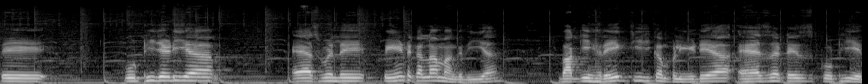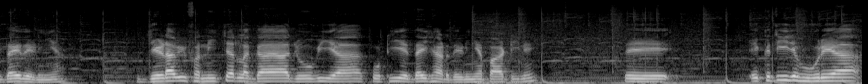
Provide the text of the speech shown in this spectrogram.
ਤੇ ਕੋਠੀ ਜਿਹੜੀ ਆ, ਇਸ ਵੇਲੇ ਪੇਂਟ ਕੱਲਾ ਮੰਗਦੀ ਆ। ਬਾਕੀ ਹਰੇਕ ਚੀਜ਼ ਕੰਪਲੀਟ ਆ ਐਜ਼ ਇਟ ਇਜ਼ ਕੋਠੀ ਇਦਾਂ ਹੀ ਦੇਣੀ ਆ। ਜਿਹੜਾ ਵੀ ਫਰਨੀਚਰ ਲੱਗਾ ਆ, ਜੋ ਵੀ ਆ, ਕੋਠੀ ਇਦਾਂ ਹੀ ਛੱਡ ਦੇਣੀ ਆ ਪਾਰਟੀ ਨੇ। ਤੇ ਇੱਕ ਚੀਜ਼ ਹੋ ਰਿਹਾ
